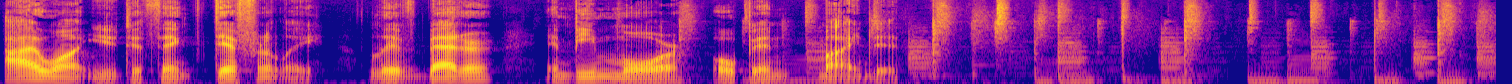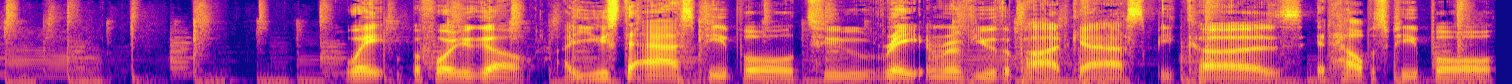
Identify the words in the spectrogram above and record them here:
I want you to think differently, live better, and be more open minded. Wait, before you go, I used to ask people to rate and review the podcast because it helps people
